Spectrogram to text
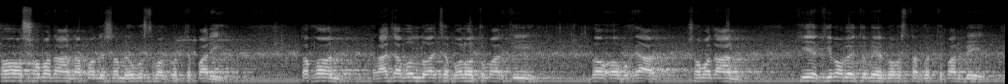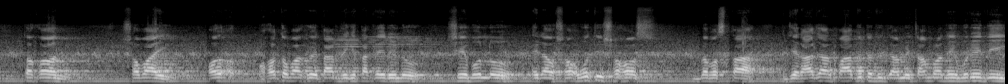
সহজ সমাধান আপনাদের সামনে উপস্থাপন করতে পারি। তখন রাজা বলল আচ্ছা বলো তোমার কি সমাধান? কী, কীভাবে তুমি এর ব্যবস্থা করতে পারবে? তখন সবাই হতবাক হয়ে তার দিকে তাকিয়ে রইল। সে বলল, এটা অতি সহজ ব্যবস্থা যে রাজার পা দুটো যদি আমি চামড়া দিয়ে মুড়িয়ে দিই,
